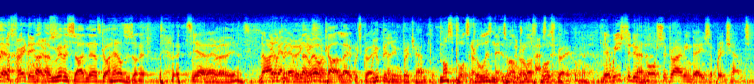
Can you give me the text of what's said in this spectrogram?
Yeah, it's very Uh, dangerous. and Riverside now it's got houses on it. so, Yeah, uh, yes. No, I went there. No, with- Elkhart Lake was great. You've been doing Bridgehampton. Mosport's cool, isn't it, as well? Mosport was it. great. yeah. Yeah, we used to do Canada. Porsche driving days at Bridgehampton,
